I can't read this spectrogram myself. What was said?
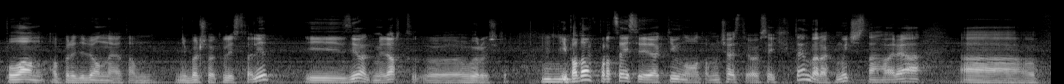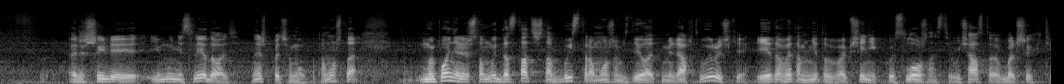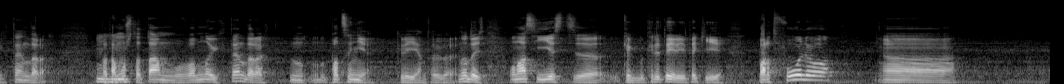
план определенное там небольшое количество лет и сделать миллиард э, выручки. Мгм. И потом в процессе активного там, участия во всяких тендерах мы, честно говоря, а, решили ему не следовать. Знаешь почему? Потому что мы поняли, что мы достаточно быстро можем сделать миллиард выручки, и это в этом нет вообще никакой сложности, участвуя в больших этих тендерах. Потому что там во многих тендерах по цене клиент выбирает. Ну, то есть у нас есть э, как бы критерии такие: портфолио, э,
